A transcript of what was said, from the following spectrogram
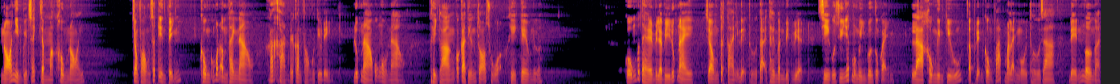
Nó nhìn quyển sách trầm mặc không nói. Trong phòng rất yên tĩnh, không có một âm thanh nào khác hẳn với căn phòng của Tiểu Định, lúc nào cũng ồn ào, thỉnh thoảng có cả tiếng chó sủa khỉ kêu nữa. Cũng có thể vì là vì lúc này trong tất cả những đệ tử tại Thanh Vân Biệt Viện chỉ có duy nhất một mình Vương Tông Cảnh là không nghiên cứu tập luyện công pháp mà lại ngồi thở ra đến ngơ ngẩn.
